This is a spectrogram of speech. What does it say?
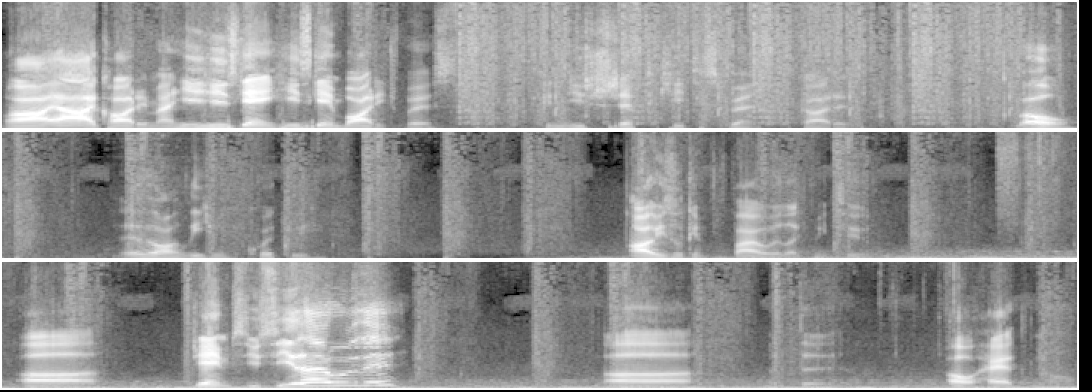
Oh, I, I caught him, man. He, he's getting, he's getting bodied first. Can you shift key to sprint? Got it. Whoa! They're all leaving quickly. Oh, he's looking for firewood like me too. Uh, James, you see that over there? Uh, what the? Oh heck no.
